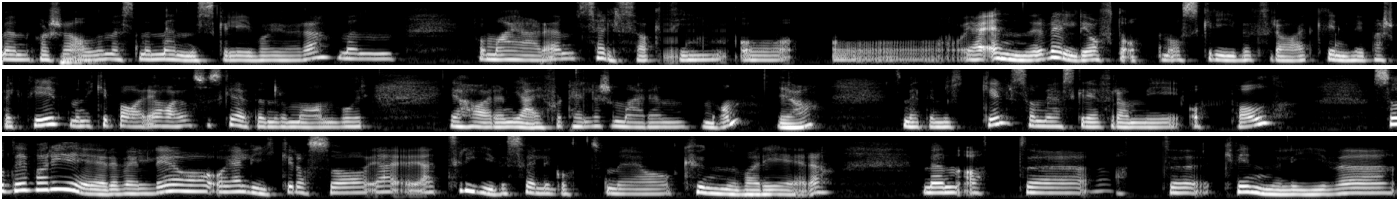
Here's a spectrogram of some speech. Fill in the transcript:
Men kanskje aller mest med menneskeliv å gjøre. Men for meg er det en selvsagt ting å og jeg ender veldig ofte opp med å skrive fra et kvinnelig perspektiv. Men ikke bare. Jeg har jo også skrevet en roman hvor jeg har en jeg-forteller som er en mann Ja. som heter Mikkel, som jeg skrev fram i opphold. Så det varierer veldig, og, og jeg liker også jeg, jeg trives veldig godt med å kunne variere. Men at, eh, at eh, kvinnelivet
